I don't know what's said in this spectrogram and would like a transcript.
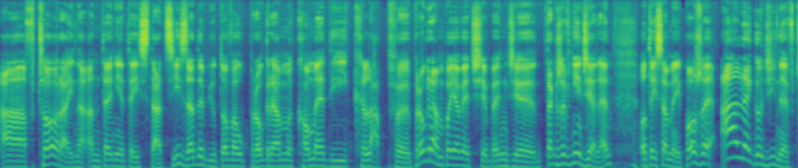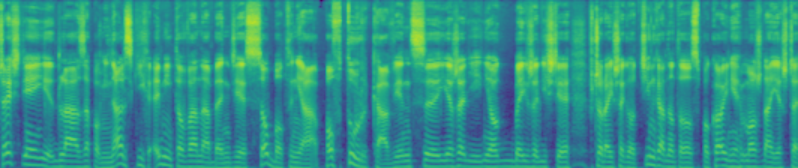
a wczoraj na antenie tej stacji zadebiutował program Comedy Club. Program pojawiać się będzie także w niedzielę o tej samej porze, ale godzinę wcześniej dla zapominalskich emitowana będzie sobotnia powtórka, więc y, jeżeli nie obejrzeliście wczorajszego odcinka, no to spokojnie można jeszcze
